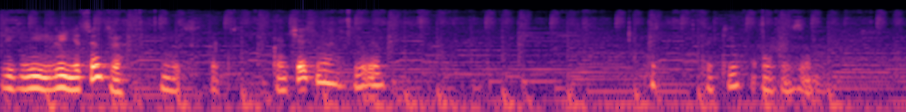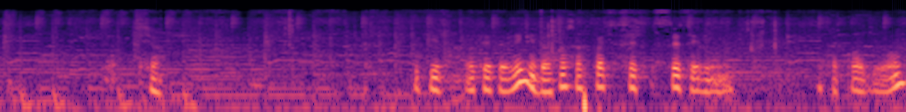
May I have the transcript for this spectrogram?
линия центра, ну вот так, окончательно делаем таким образом. Все. Теперь вот эта линия должна совпасть с, с этой линией. Так кладем.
